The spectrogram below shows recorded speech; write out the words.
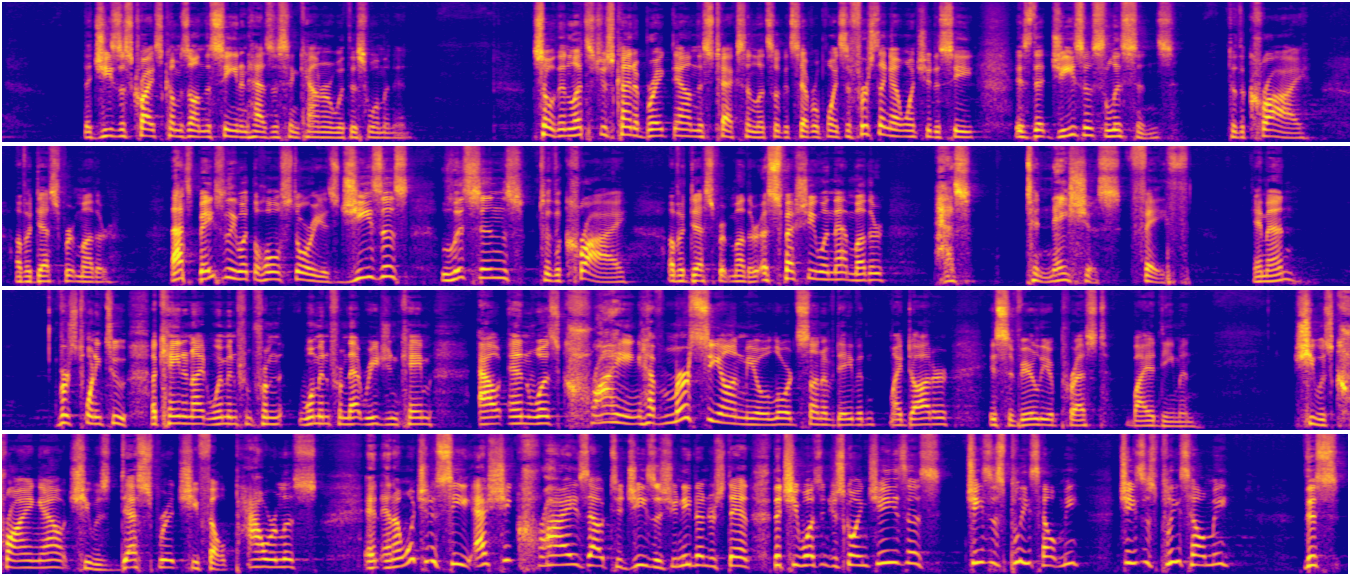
that Jesus Christ comes on the scene and has this encounter with this woman in. So then let's just kind of break down this text and let's look at several points. The first thing I want you to see is that Jesus listens to the cry of a desperate mother. That's basically what the whole story is. Jesus listens to the cry of a desperate mother, especially when that mother has tenacious faith. Amen? Verse 22 A Canaanite woman from, from, woman from that region came out and was crying, Have mercy on me, O Lord, son of David. My daughter is severely oppressed by a demon. She was crying out. She was desperate. She felt powerless. And, and I want you to see, as she cries out to Jesus, you need to understand that she wasn't just going, Jesus, Jesus, please help me. Jesus, please help me. This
